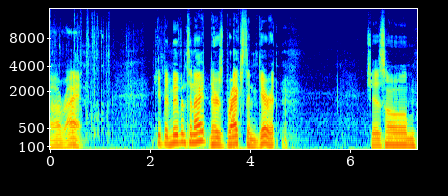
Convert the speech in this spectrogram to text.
All right. Keep it moving tonight. There's Braxton Garrett. Chisholm.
